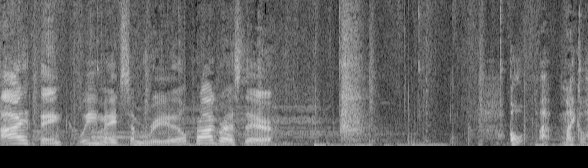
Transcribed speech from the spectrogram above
I think we made some real progress there. Oh, uh, Michael,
